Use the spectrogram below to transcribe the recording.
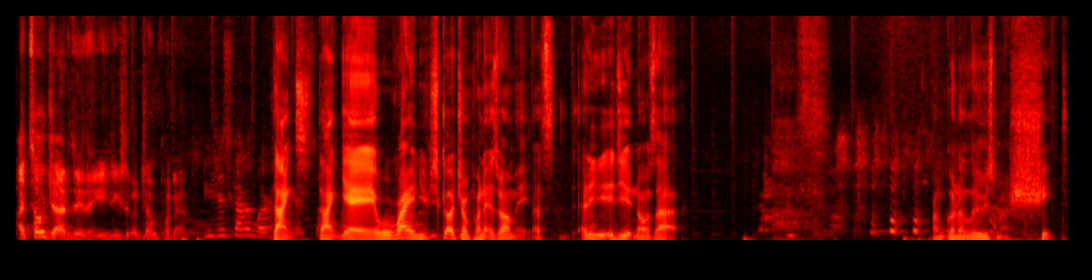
I told you how to do that. You just got to jump on it. You just gotta learn. Thanks, thank yeah, yeah, yeah. Well, Ryan, you just gotta jump on it as well, mate. That's any idiot knows that. I'm gonna lose my shit.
